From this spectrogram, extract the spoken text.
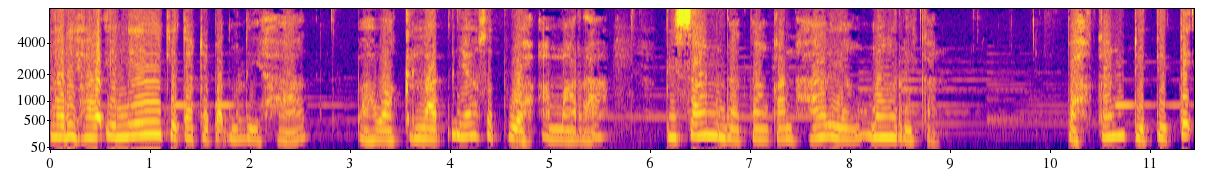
Dari hal ini kita dapat melihat bahwa gelapnya sebuah amarah bisa mendatangkan hal yang mengerikan. Bahkan di titik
